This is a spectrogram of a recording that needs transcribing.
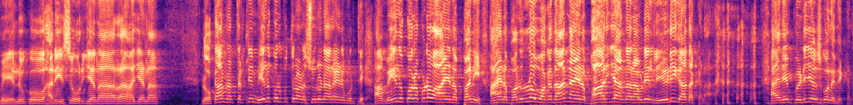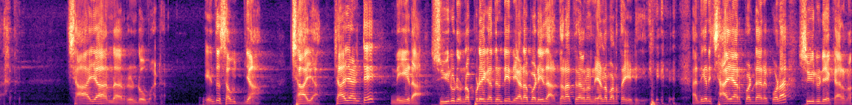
మేలుకో హరి సూర్యనారాయణ. లోకాన్నంతటినీ మేలు కొలుపుతున్నాడు సూర్యనారాయణమూర్తి. ఆ మేలు కొలపడం ఆయన పని. ఆయన పనుల్లో ఒకదాన్ని ఆయన భార్య అన్నారు. ఆవిడే లేడీ కాదు అక్కడ. ఆయన ఏం పెళ్ళి చేసుకోలేదు ఇక్కడ. ఛాయ అన్నారు రెండో మాట. ఎంత సంజ్ఞ? ఛాయ. ఛాయ అంటే నీడ. సూర్యుడు ఉన్నప్పుడే కదండి నీడబడేది. అర్ధరాత్రి ఎవరైనా నీడబడతాయి అందుకని ఛాయ ఏర్పడడానికి కూడా సూర్యుడే కారణం.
